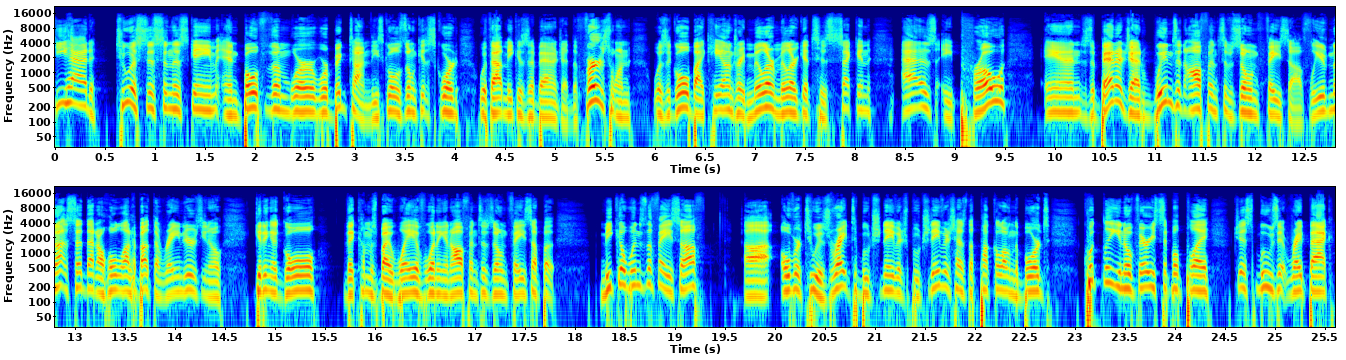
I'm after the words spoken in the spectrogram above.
he had two assists in this game, and both of them were were big time. These goals don't get scored without Mika Zibanejad. The first one was a goal by K'Andre Miller. Miller gets his second as a pro, and Zibanejad wins an offensive zone faceoff. We have not said that a whole lot about the Rangers, you know, getting a goal that comes by way of winning an offensive zone faceoff, but Mika wins the faceoff. Uh, over to his right to Buchnevich. Buchnevich has the puck along the boards quickly, you know, very simple play, just moves it right back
